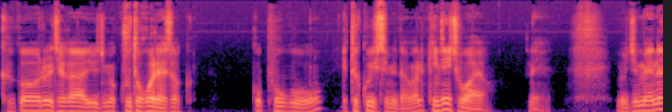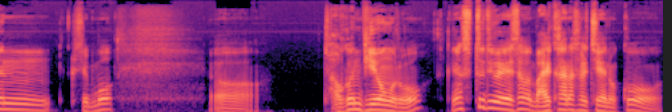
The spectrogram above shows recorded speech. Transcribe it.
그거를 제가 요즘에 구독을 해서 꼭 보고 듣고 있습니다만 굉장히 좋아요. 네. 요즘에는 글쎄 뭐 어, 적은 비용으로 그냥 스튜디오에서 마이크 하나 설치해 놓고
